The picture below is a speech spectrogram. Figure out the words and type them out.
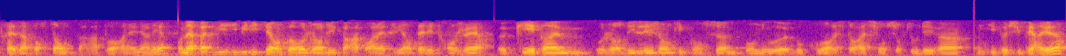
très importantes par rapport à l'année dernière. On n'a pas de visibilité encore aujourd'hui par rapport à la clientèle étrangère, euh, qui est quand même aujourd'hui les gens qui consomment pour nous euh, beaucoup en restauration, surtout des vins un petit peu supérieurs.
